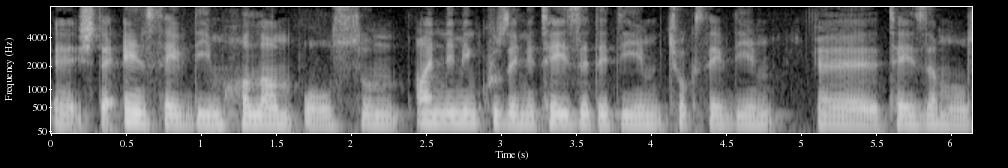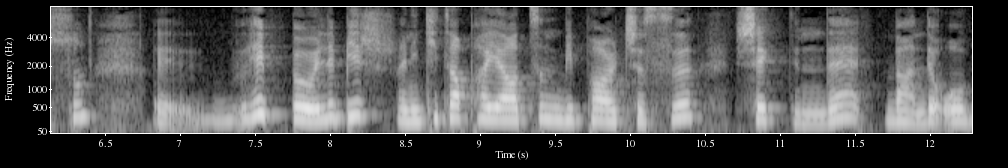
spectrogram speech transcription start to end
Ee, işte en sevdiğim halam olsun, annemin kuzeni teyze dediğim, çok sevdiğim e, teyzem olsun. E, hep böyle bir hani kitap hayatın bir parçası şeklinde ben de o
